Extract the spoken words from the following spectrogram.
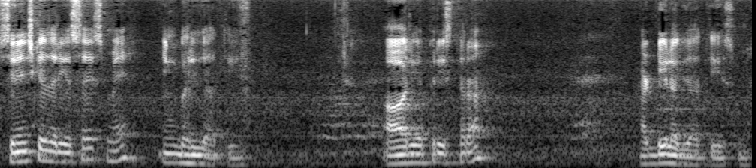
सिरिंज के ज़रिए से इसमें इंक भरी जाती है। और ये फिर इस तरह हड्डी लग जाती है इसमें।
